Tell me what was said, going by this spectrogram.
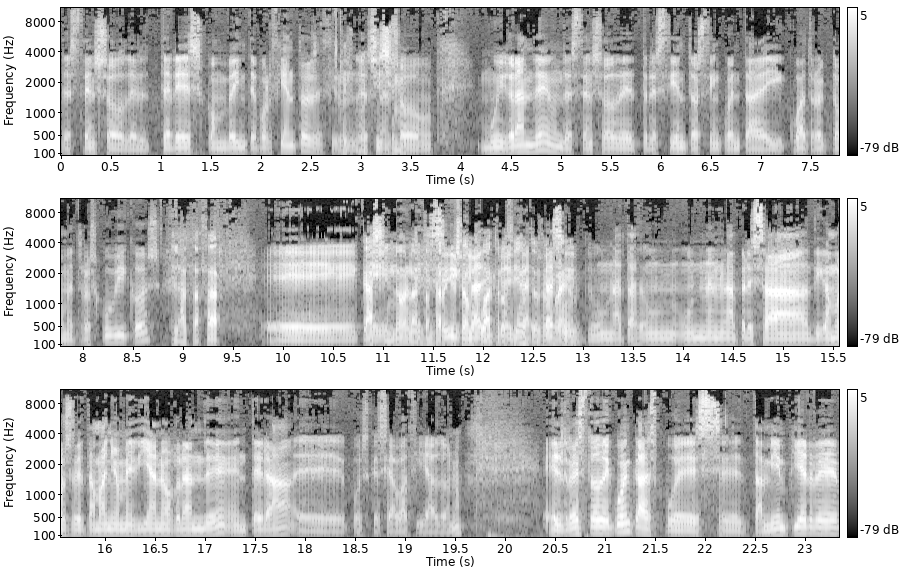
descenso del 3,20%, es decir, un descenso muy grande, un descenso de 354 hectómetros cúbicos. El Altazar. Eh, casi, ¿no? El Altazar que son 400. Casi, una, una, presa, digamos, de tamaño mediano grande, entera, eh, pues que se ha vaciado, ¿no? El resto de cuencas, pues eh, también pierde,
